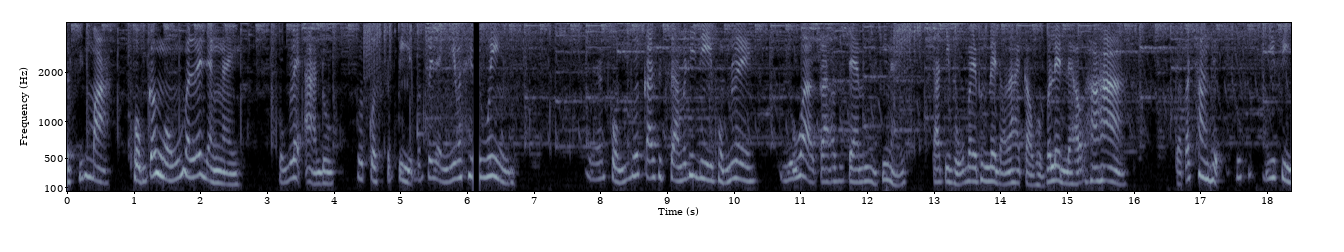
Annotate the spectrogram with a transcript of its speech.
อคลิปมา ผมก็งงว่ามันเล่นยังไง ผมเลยอ่านดูว่ากดสปีดมันเป็นอย่างนี้มันให้วิ่งแล้วผมเพื่อการศึกษามาที่ดี ผมเลย รู้ว่าการเอาสแตมมันอยู่ที่ไหน ตาจริงผมไม่เพิ่งเล่นหรอกนะฮะเก่าผมก็เล่นแล้วฮ่าฮ่าแต่ก็ช่างเถอะยี่สี่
